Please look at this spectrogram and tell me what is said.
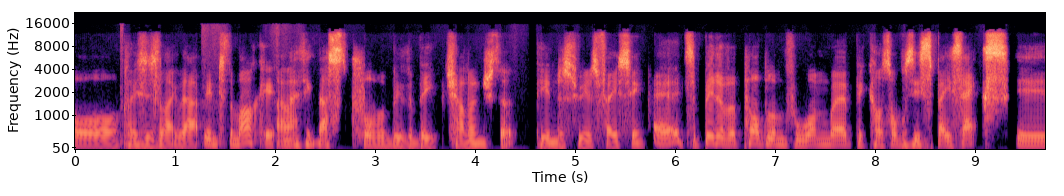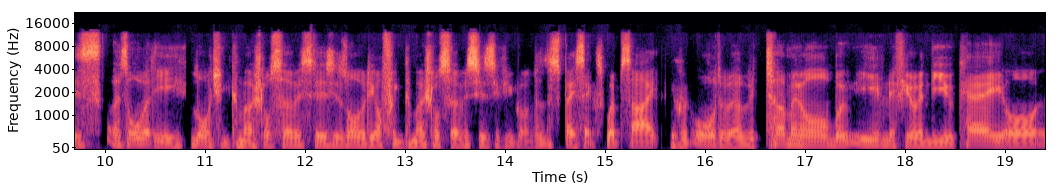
or places like that into the market. And I think that's probably the big challenge that the industry is facing. Uh, it's a bit of a problem for OneWeb because obviously SpaceX is is already launching commercial services, is already offering commercial services. If you go onto the SpaceX website, you can order a terminal, even if you're in the UK or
